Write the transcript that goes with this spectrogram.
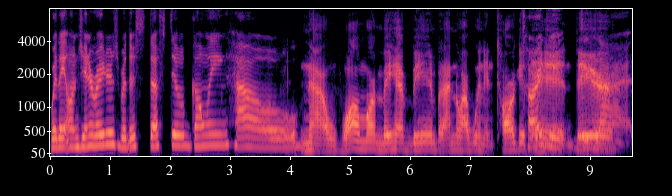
Were they on generators? Were there stuff still going? How Now Walmart may have been, but I know I went in Target, Target and their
